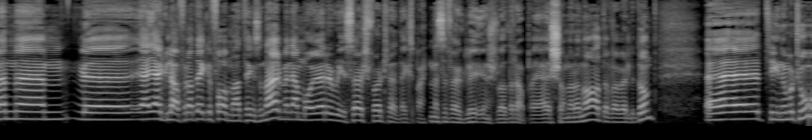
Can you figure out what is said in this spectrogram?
Men øh, jeg er glad for at jeg ikke får med meg ting sånn her, men jeg må gjøre research for trendekspertene. selvfølgelig Unnskyld at jeg rapet. Jeg skjønner det nå, at det var veldig dumt. Uh, ting nummer to.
